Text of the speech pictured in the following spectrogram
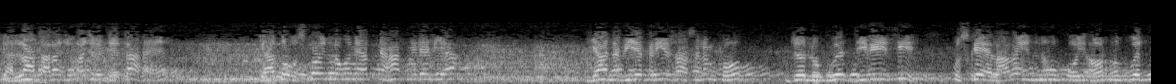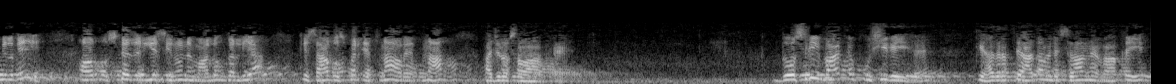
کہ اللہ تعالیٰ جو اجر دیتا ہے، یا تو اس کو ان لوگوں نے اپنے ہاتھ میں لے لیا، یا نبی کریم صلی اللہ علیہ وسلم کو جو نبوت دی گئی تھی، اس کے علاوہ ان لوگوں کو کوئی اور نبوت مل گئی اور اس کے ذریعے سے انہوں نے معلوم کر لیا کہ صاحب اس پر اتنا اور اتنا اجر و ثواب ہے۔ دوسری بات جو پوچھی گئی ہے کہ حضرت آدم علیہ السلام نے واقعی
